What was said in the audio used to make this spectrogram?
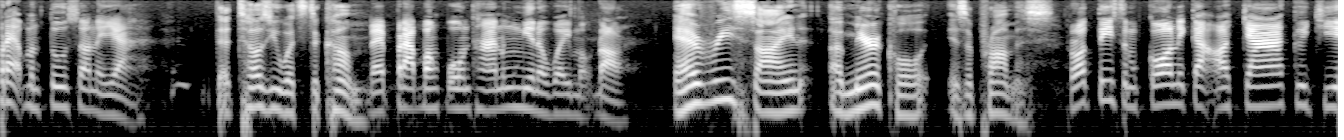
ប្រាក់បន្ទូលសន្យា that tells you what's to come. ដែលប្រាប់បងប្អូនថានឹងមានអ្វីមកដល់ Every sign, a miracle, is a promise. រត់ទីសម្គាល់នៃការអស្ចារ្យគឺជា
